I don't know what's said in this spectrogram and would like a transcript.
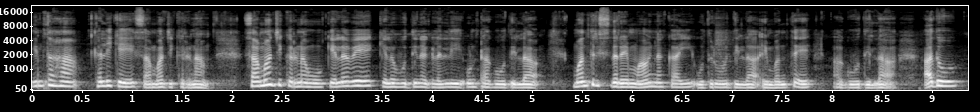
ಇಂತಹ ಕಲಿಕೆಯೇ ಸಾಮಾಜೀಕರಣ. ಸಾಮಾಜೀಕರಣವು ಕೆಲವೇ ಕೆಲವು ದಿನಗಳಲ್ಲಿ ಉಂಟಾಗುವುದಿಲ್ಲ. ಮಂತ್ರಿಸಿದರೆ ಮಾವಿನಕಾಯಿ ಉದುರುವುದಿಲ್ಲ ಎಂಬಂತೆ ಆಗುವುದಿಲ್ಲ. ಅದು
